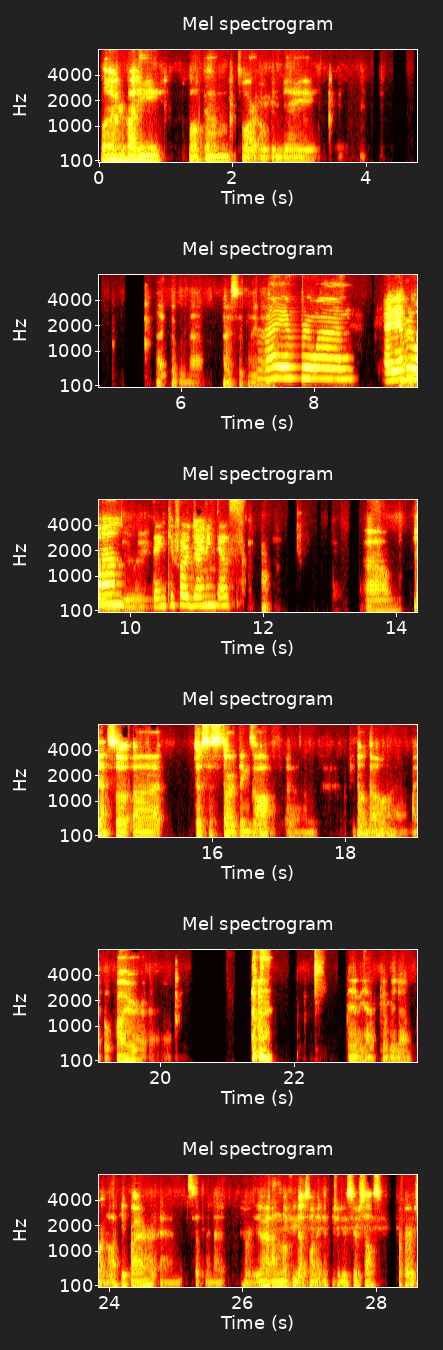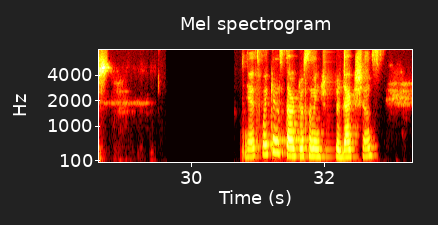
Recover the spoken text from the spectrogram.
Hello, everybody. Welcome to our open day. Hi, Pavlina. Hi, Svetlana. Hi, everyone. Hi, How are you everyone. Thank you for joining us. Um, yeah, so uh, just to start things off, um, if you don't know, I'm Michael Pryor. uh, and we have Pavlina Vardulaki Pryor and Svetlana Horia. I don't know if you guys want to introduce yourselves first. Yes, we can start with some introductions.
